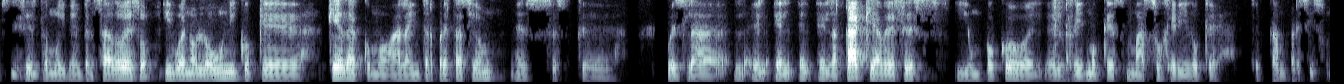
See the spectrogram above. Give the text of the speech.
Sí, está muy bien pensado eso. Y bueno, lo único que queda como a la interpretación es este, pues la, el, el, ataque a veces y un poco el, ritmo que es más sugerido que, tan preciso.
